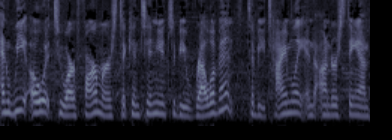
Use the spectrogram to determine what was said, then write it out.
And we owe it to our farmers to continue to be relevant, to be timely, and to understand.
